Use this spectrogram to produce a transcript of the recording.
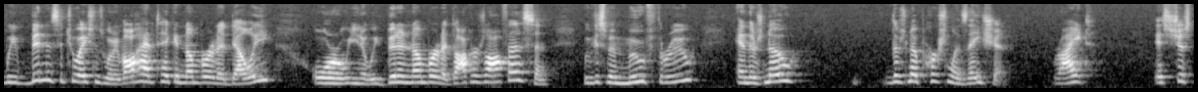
we've been in situations where we've all had to take a number at a deli or, you know, we've been a number at a doctor's office and we've just been moved through and there's no, there's no personalization, right? It's just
